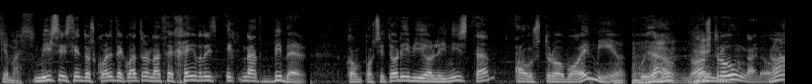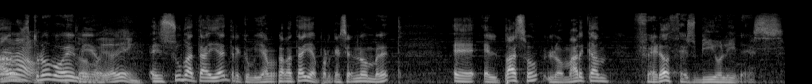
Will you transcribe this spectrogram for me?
¿qué más? 1644 nace Heinrich Ignaz Bieber, compositor y violinista austro-bohemio. Cuidado, no Sí. austrohúngaro, No, no, austro-bohemio. En su batalla, entre comillas la batalla porque es el nombre, eh, el paso lo marcan feroces violines.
